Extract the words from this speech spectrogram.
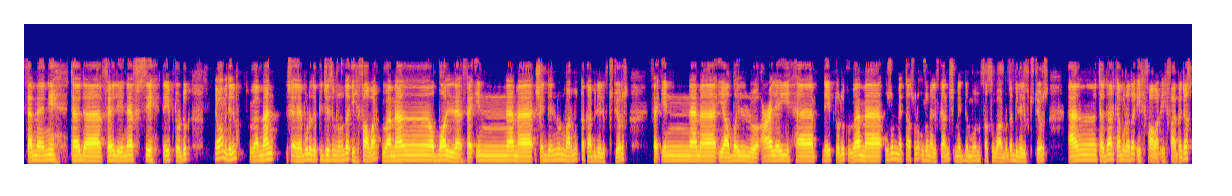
فَمَنِ اِهْتَدَى فَلِنَفْسِهِ deyip durduk. Devam edelim. Ve men e, buradaki cezim nunu da ihfa var. Ve men dalle fe innema şeddeli nun var mutlaka bir elif tutuyoruz. Fe innema yadillu aleyha deyip durduk. Ve ma uzun metten sonra uzun elif gelmiş. Medde fasıl var burada. Bir elif tutuyoruz. Ente derken burada ihfa var. İhfa yapacağız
